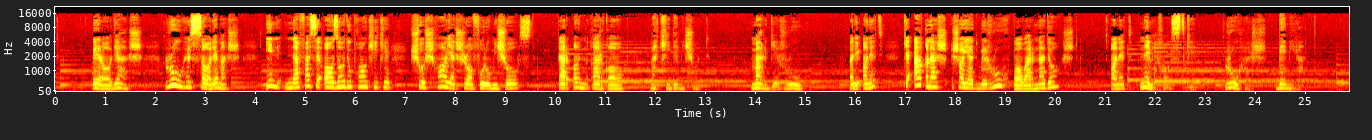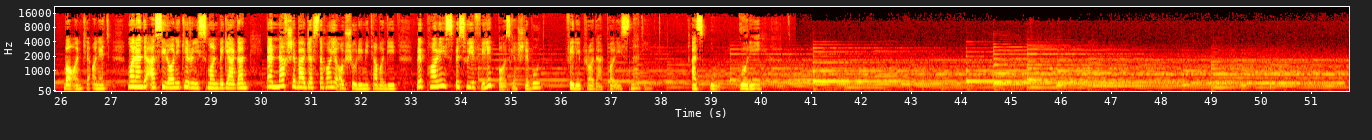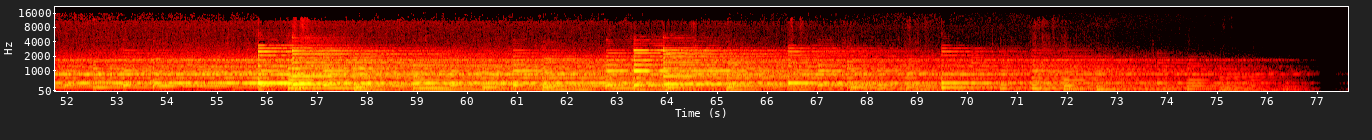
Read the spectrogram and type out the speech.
ارادهش روح سالمش این نفس آزاد و پاکی که ششهایش را فرو می شست در آن غرقاب مکیده می شد مرگ روح. ولی آنت که عقلش شاید به روح باور نداشت آنت نمی‌خواست که روحش بمیرد. با آنکه آنت مانند اسیرانی که ریسمان بگردن در نقش برجسته های آشوری می‌تواندید به پاریس به سوی فیلیپ بازگشته بود فیلیپ را در پاریس ندید. از او گریخت.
